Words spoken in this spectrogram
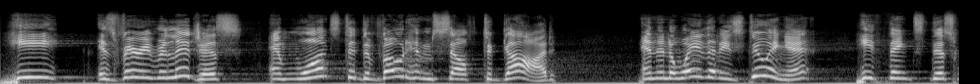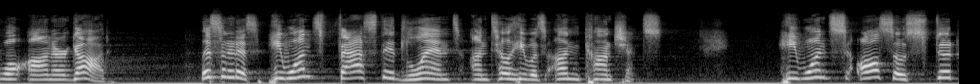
he is very religious and wants to devote himself to God. And in the way that he's doing it, he thinks this will honor God. Listen to this. He once fasted Lent until he was unconscious. He once also stood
